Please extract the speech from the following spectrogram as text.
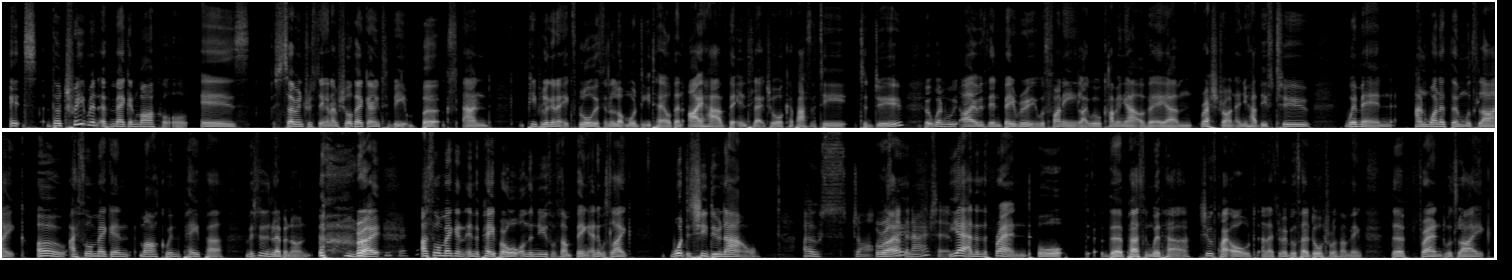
it's the treatment of Meghan Markle is so interesting, and I'm sure there are going to be books and people are going to explore this in a lot more detail than I have the intellectual capacity to do. But when we, I was in Beirut, it was funny. Like we were coming out of a um, restaurant, and you had these two women, and one of them was like, "Oh, I saw Meghan Markle in the paper." This is in Lebanon, right? I saw Meghan in the paper or on the news or something, and it was like, "What did she do now?" Oh, stop. That the Right? narrative? Yeah, and then the friend or the person with her, she was quite old, and I think maybe it was her daughter or something. The friend was like,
